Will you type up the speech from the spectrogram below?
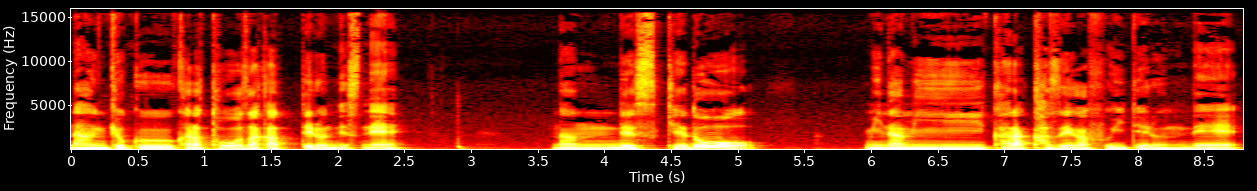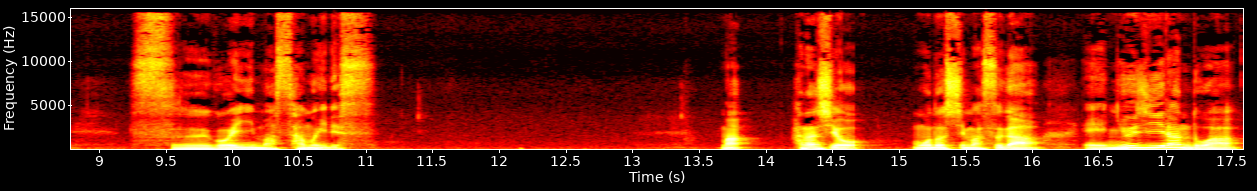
南極から遠ざかってるんですね。なんですけど南から風が吹いてるんですごい今寒いです。まあ話を戻しますが、えーニュージーランドは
